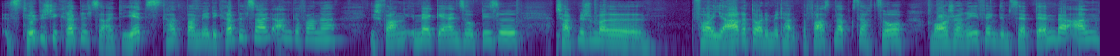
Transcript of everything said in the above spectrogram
Es ist typisch die Kreppelzeit. Jetzt hat bei mir die Kreppelzeit angefangen. Ich fange immer gern so ein bisschen, ich hatte mich schon mal vor Jahren dort damit halt befasst und habe gesagt, so, Mangerie fängt im September an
